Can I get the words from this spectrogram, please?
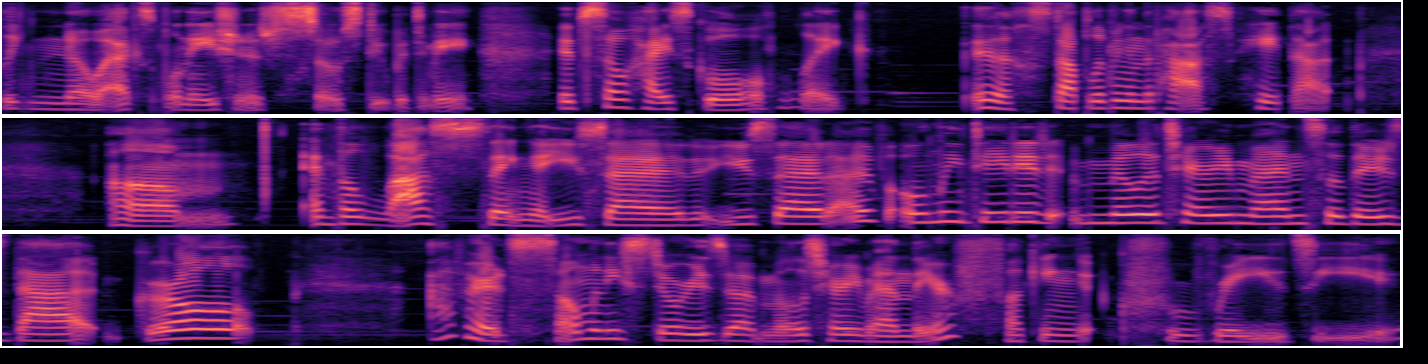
like no explanation. It's just so stupid to me. It's so high school. Like, ugh, stop living in the past. Hate that. Um, and the last thing that you said, you said, I've only dated military men, so there's that. Girl, I've heard so many stories about military men. They are fucking crazy.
